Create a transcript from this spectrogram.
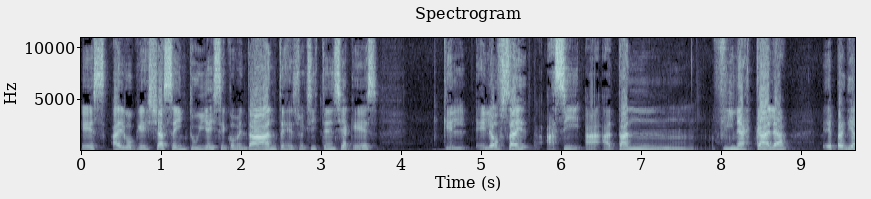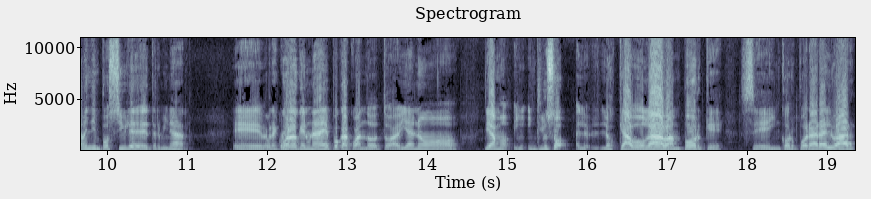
es algo que ya se intuía y se comentaba antes de su existencia, que es que el, el offside así, a, a tan fina escala, es prácticamente imposible de determinar. Eh, recuerdo que en una época cuando todavía no, digamos, in- incluso los que abogaban porque se incorporara el VAR,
